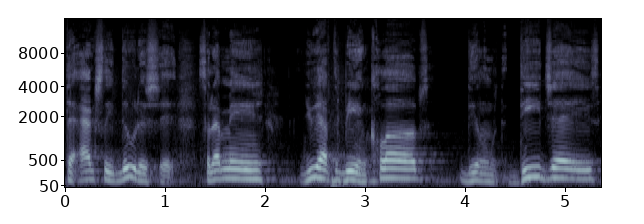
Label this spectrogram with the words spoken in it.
to actually do this shit. So that means you have to be in clubs, dealing with the DJs.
